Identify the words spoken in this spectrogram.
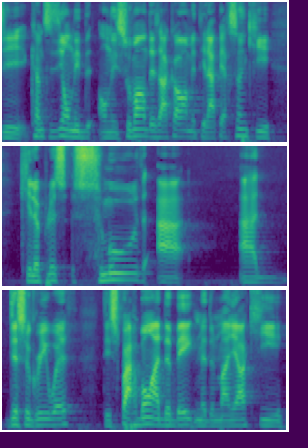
tu- comme tu dis, on est, on est souvent en désaccord, mais t'es la personne qui est, qui est le plus smooth à, à disagree with. T'es super bon à debate, mais d'une manière qui.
